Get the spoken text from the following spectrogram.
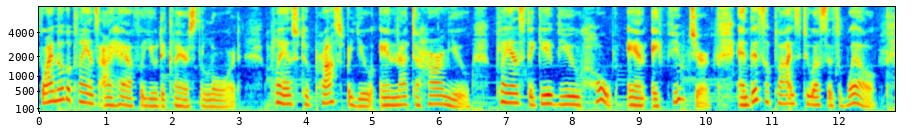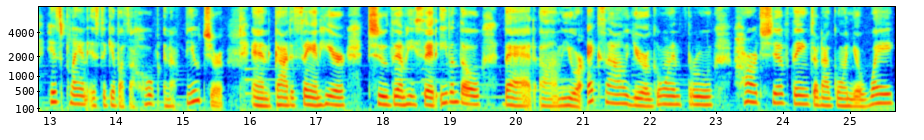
For I know the plans I have for you, declares the Lord plans to prosper you and not to harm you, plans to give you hope and a future. And this applies to us as well. His plan is to give us a hope and a future. And God is saying here to them, He said, even though that um, you are exiled, you're going through hardship, things are not going your way.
